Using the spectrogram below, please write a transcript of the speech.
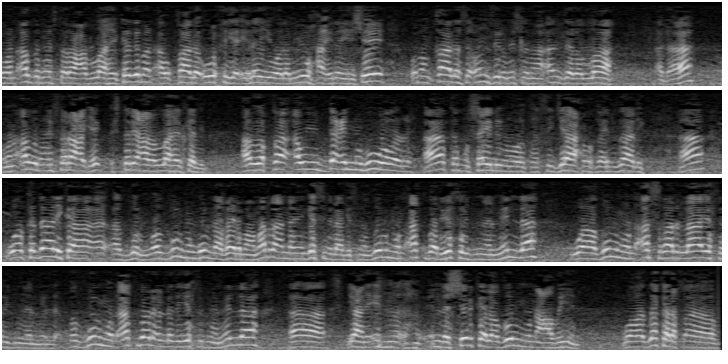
ومن أظلم افترى على الله كذبا أو قال أوحي إلي ولم يوحى إليه شيء ومن قال سأنزل مثل ما أنزل الله. هذا ومن أظلم افترى على الله الكذب. أو أو يدعي النبوة ها كمسيلمه وكسجاح وغير ذلك ها؟ وكذلك الظلم. والظلم قلنا غير ما مر انه ينقسم إلى قسمين ظلم أكبر يخرج من الملة وظلم أصغر لا يخرج من الملة. فالظلم الأكبر الذي يخرج من الملة آه يعني إن إن الشرك لظلم عظيم. وذكر آه،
